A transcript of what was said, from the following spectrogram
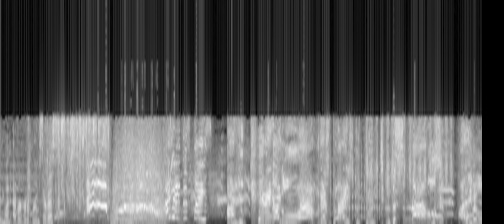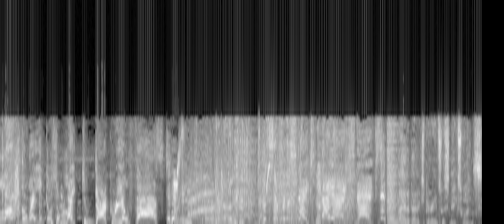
Anyone ever heard of room service? Ah! I hate this place. Are you kidding? I love this place! The dirt. The smells! I even love the way it goes from light to dark real fast! Except for the snakes! I hate snakes! I had a bad experience with snakes once.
